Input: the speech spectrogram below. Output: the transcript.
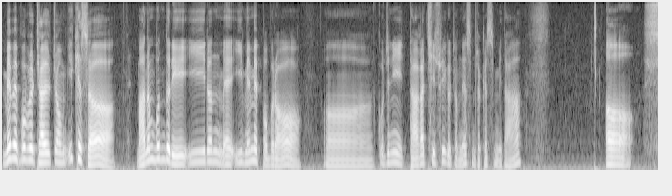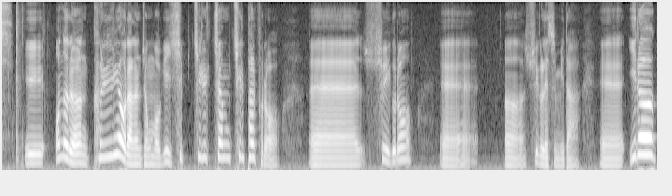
매매법을 잘 좀 익혀서 많은 분들이 이런 매, 이 매매법으로 어, 꾸준히 다 같이 수익을 좀 냈으면 좋겠습니다. 어, 이 오늘은 클리어라는 종목이 17.78% 에, 수익으로 에, 어, 수익을 냈습니다. 에, 1억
